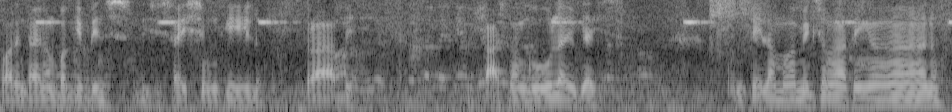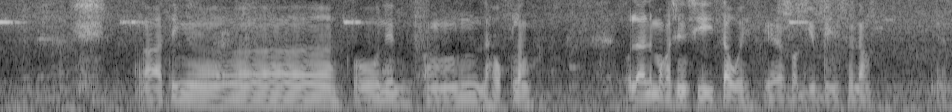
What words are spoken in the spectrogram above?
Kuha rin tayo ng bagyo beans. 16 yung kilo. Grabe. Taas ng gulay guys. Kunti lang mga migs ang ating ah, ano ang ating ah, kunin pang lahok lang. Wala naman kasing sitaw eh, kaya bagyo beans lang. Ayan.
